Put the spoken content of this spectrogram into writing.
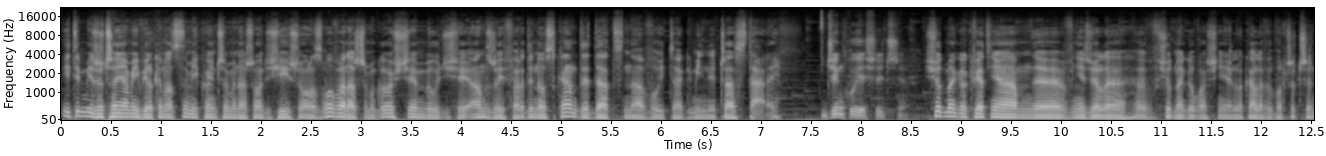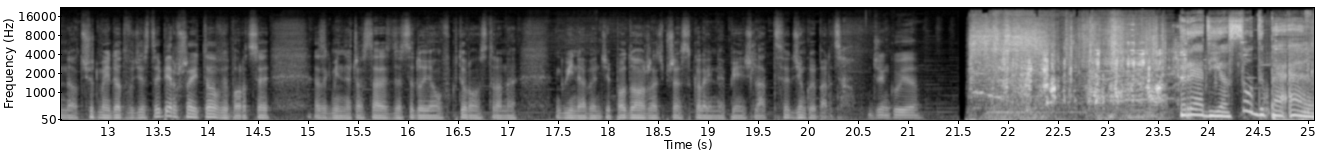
I tymi życzeniami wielkanocnymi kończymy naszą dzisiejszą rozmowę. Naszym gościem był dzisiaj Andrzej Fardynos, kandydat na wójta gminy Czastary. Dziękuję ślicznie. 7 kwietnia e, w niedzielę, w 7 właśnie lokale wyborcze czynne od 7 do 21 to wyborcy z gminy Czastary zdecydują, w którą stronę gmina będzie podążać przez kolejne 5 lat. Dziękuję bardzo. Dziękuję. Radiosud.pl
